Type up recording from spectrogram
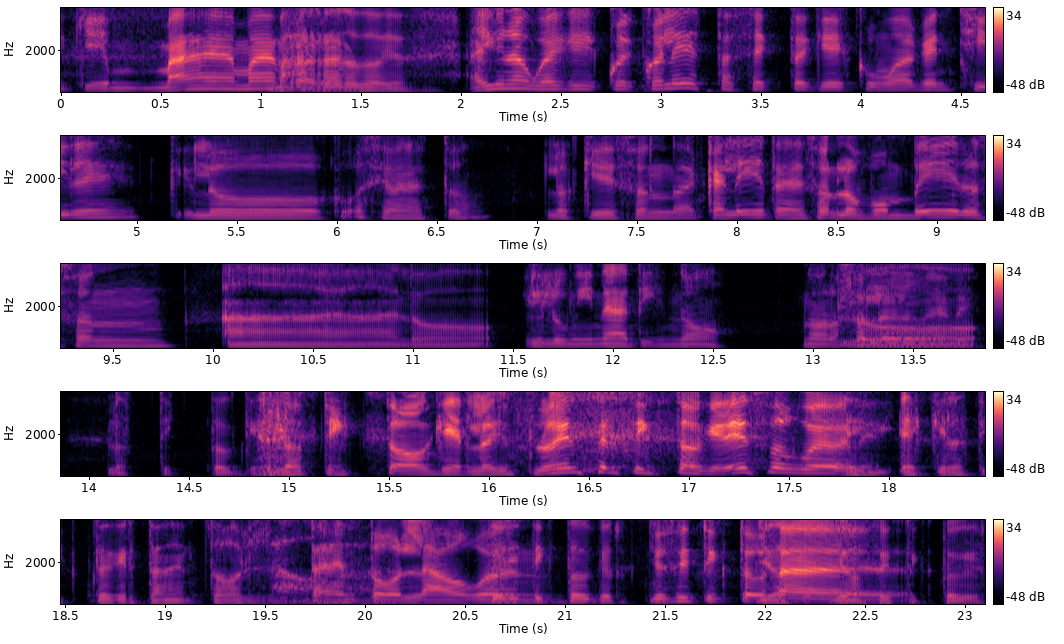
ya, que más, más, Más raro. raro todavía. Hay una weá que. ¿cuál, cuál es esta secta que es como acá en Chile? Los. ¿Cómo se llaman estos? Los que son caletas, son los bomberos, son. Ah, los... Illuminati, no. No, no son los Illuminati. Los, TikTokers. Los TikTokers, los influencers TikTokers, esos weones. Es, que los TikTokers están en todos lados. Están en todos lados, ¿Tú weón. eres TikToker? Yo soy TikTok, Yo o no sea, yo no soy TikToker.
